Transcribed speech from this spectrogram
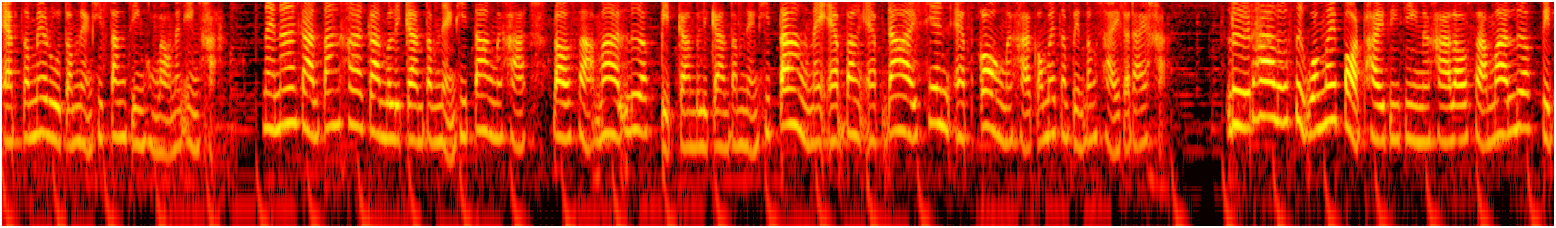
แอปจะไม่รู้ตำแหน่งที่ตั้งจริงของเรานั่นเองค่ะ ในหน้าการตั้งค่าการบริการตำแหน่งที่ตั้งนะคะ เราสามารถเลือกปิดการบริการตำแหน่งที่ตั้งในแอปบางแอปได้ เช่นแอปกล้องนะคะ ก็ไม่จำเป็นต้องใช้ก็ได้ค่ะ หรือถ้ารู้สึกว่าไม่ปลอดภัยจริง ๆนะคะ เราสามารถเลือกปิด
